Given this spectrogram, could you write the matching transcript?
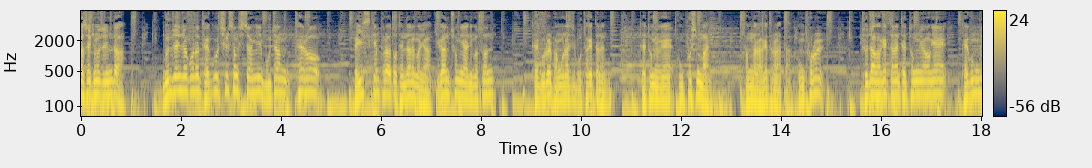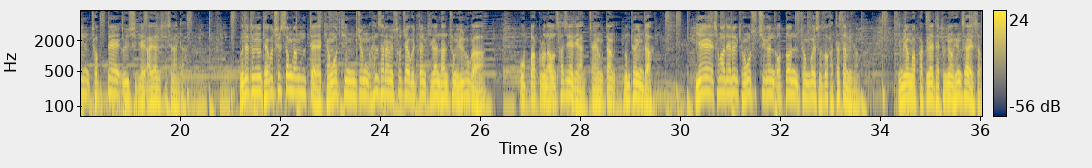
안녕하세요. 김호준입니다. 문재인 정권은 대구 칠성시장이 무장 테러 베이스 캠프라도 된다는 거냐. 기관총이 아니고선 대구를 방문하지 못하겠다는 대통령의 공포심만 적나라하게 드러났다. 공포를 조장하겠다는 대통령의 대국민 적대 의식에 아연 실생한다. 문 대통령 대구 칠성 방문 때 경호팀 중 한 사람이 소지하고 있던 기관 단총 일부가 옷 밖으로 나온 사진에 대한 자유한국당 논평입니다. 이에 청와대는 경호 수칙은 어떤 정부에서도 같았다며 이명박 박근혜 대통령 행사에서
